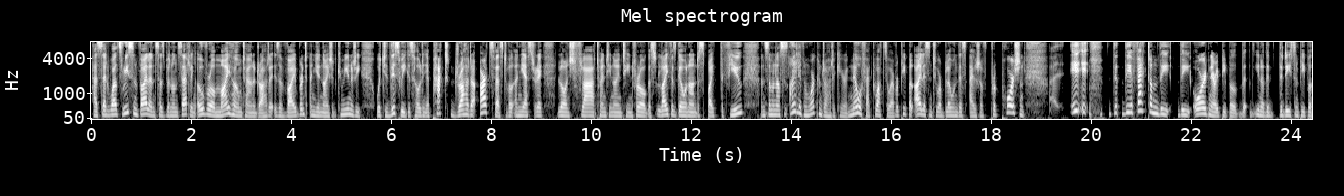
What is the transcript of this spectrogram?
has said whilst recent violence has been unsettling, overall my hometown of Drogheda is a vibrant and united community, which this week is holding a packed Drogheda Arts Festival and yesterday launched Fleadh 2019 for August. Life is going on despite the few. And someone else says, I live and work in Drogheda, Kieran. No effect whatsoever. People I listen to are blowing this out of proportion. Uh, it, the the effect on the the ordinary people, the, you know, the the decent people,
